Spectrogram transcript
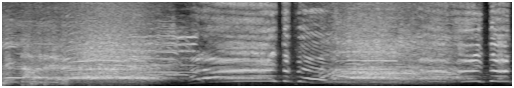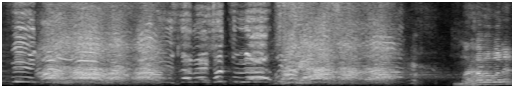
ঠিক না রে? নারায় তাকবীর নারায় তাকবীর ইসলামের শত্রুরা মারহাবা বলেন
